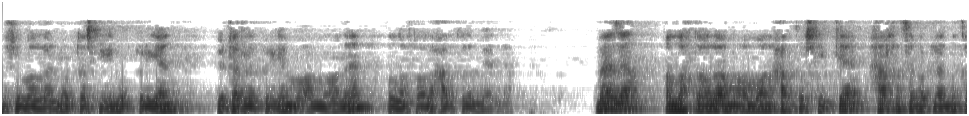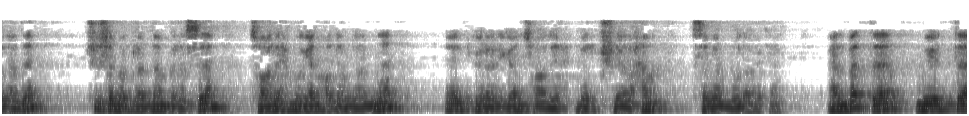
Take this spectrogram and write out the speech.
musulmonlarni o'rtasidagi bo'lib turgan ko'tarilib turgan muammoni alloh taolo hal qilib berdi. Ba'zan alloh taolo muammoni hal qilishlikka har xil sabablarni qiladi. Shu sabablardan birisi solih bo'lgan odamlarni ko'radigan solih bir kishilar ham sabab bo'lar ekan. Albatta bu yerda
